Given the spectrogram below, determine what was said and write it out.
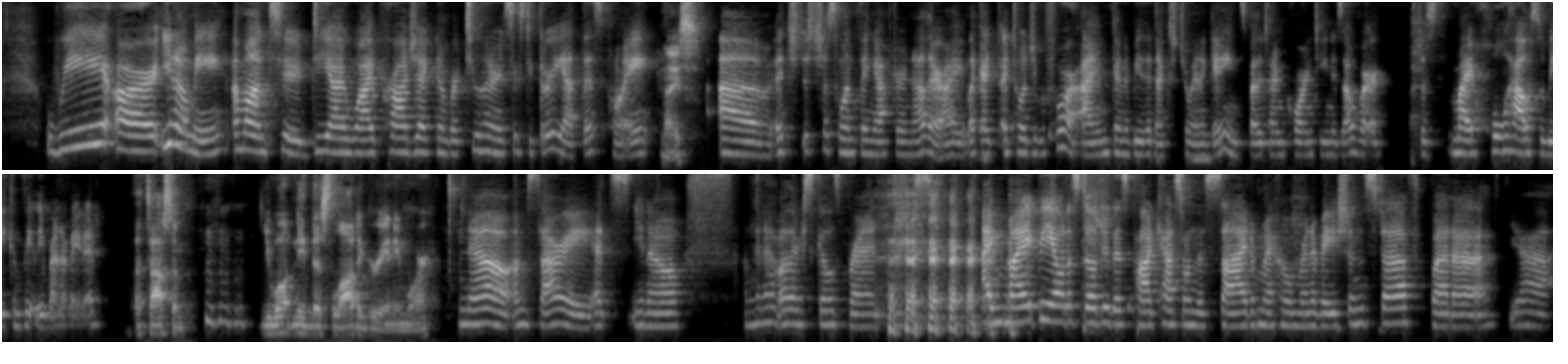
we are, you know me, I'm on to DIY project number 263 at this point. Nice. Um, it's, it's just one thing after another. I, like I, I told you before, I'm going to be the next Joanna Gaines by the time quarantine is over. Just my whole house will be completely renovated. That's awesome. you won't need this law degree anymore. No, I'm sorry. It's, you know, I'm gonna have other skills, Brent. Just, I might be able to still do this podcast on the side of my home renovation stuff, but uh, yeah,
